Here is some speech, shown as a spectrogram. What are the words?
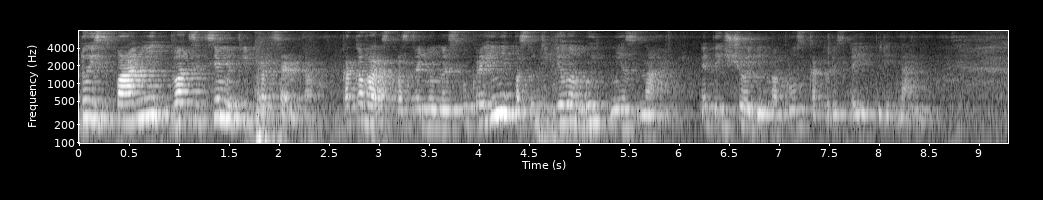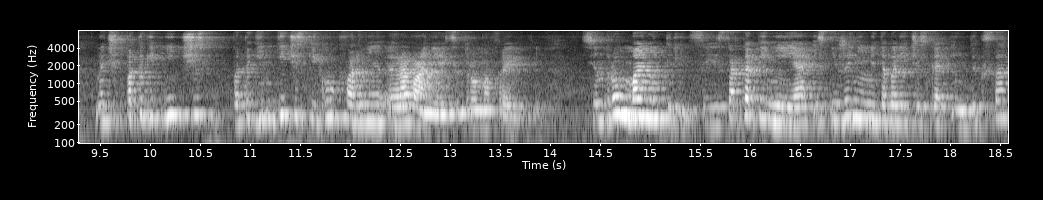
до Испании 27,3%. Какова распространенность в Украине, по сути дела, мы не знаем. Это еще один вопрос, который стоит перед нами. Значит, патогенетический, патогенетический круг формирования синдрома Фрейди. Синдром мальнутриции, саркопения и снижение метаболического индекса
